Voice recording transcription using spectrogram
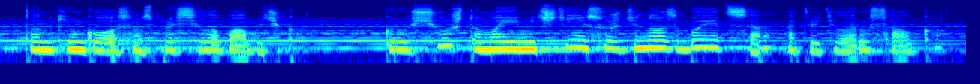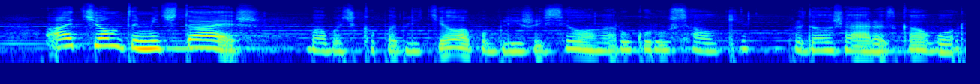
– тонким голосом спросила бабочка. «Грущу, что моей мечте не суждено сбыться», – ответила русалка. «А о чем ты мечтаешь?» Бабочка подлетела поближе и села на руку русалки продолжая разговор.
